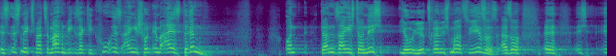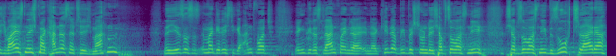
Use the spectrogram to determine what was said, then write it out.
es ist nichts mehr zu machen. Wie gesagt, die Kuh ist eigentlich schon im Eis drin. Und dann sage ich doch nicht, jo, jetzt renne ich mal zu Jesus. Also äh, ich, ich weiß nicht, man kann das natürlich machen. Ne, Jesus ist immer die richtige Antwort. Irgendwie, das lernt man in der, in der Kinderbibelstunde. Ich habe sowas nie, ich habe sowas nie besucht, leider.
